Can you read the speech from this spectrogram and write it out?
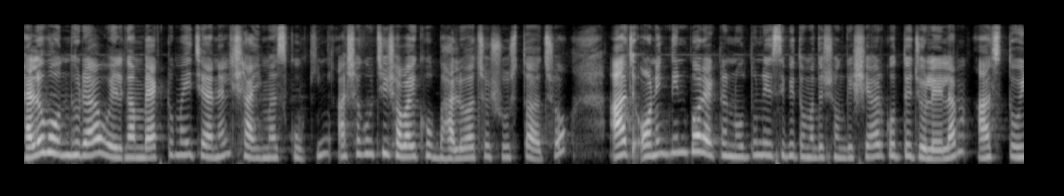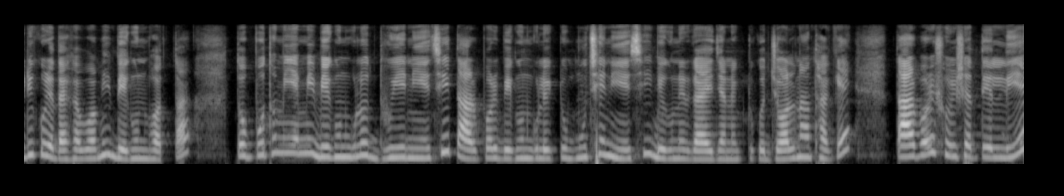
হ্যালো বন্ধুরা, welcome back to my channel Saima's cooking. আশা করছি সবাই খুব ভালো আছো, সুস্থ আছো। আজ অনেক দিন পর একটা নতুন রেসিপি তোমাদের সঙ্গে শেয়ার করতে চলে এলাম। আজ তৈরি করে দেখাবো আমি বেগুন ভর্তা। তো প্রথমেই আমি বেগুনগুলো ধুয়ে নিয়েছি, তারপর বেগুনগুলো একটু মুছে নিয়েছি, বেগুনের গায়ে যেন একটু জল না থাকে। তারপরে সরিষার তেল দিয়ে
